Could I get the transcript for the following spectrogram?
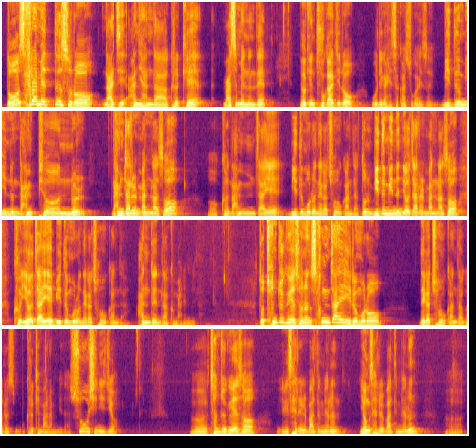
또 사람의 뜻으로 나지 아니한다 그렇게 말씀했는데 여긴 두 가지로 우리가 해석할 수가 있어요. 믿음이 있는 남편을 남자를 만나서 어, 그 남자의 믿음으로 내가 천국 간다. 또는 믿음 있는 여자를 만나서 그 여자의 믿음으로 내가 천국 간다. 안 된다 그 말입니다. 또 천주교에서는 성자의 이름으로 내가 천국 간다 그렇게 말합니다. 수호신이죠. 어, 천주교에서 세례를 받으면은 영세를 받으면은 어,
